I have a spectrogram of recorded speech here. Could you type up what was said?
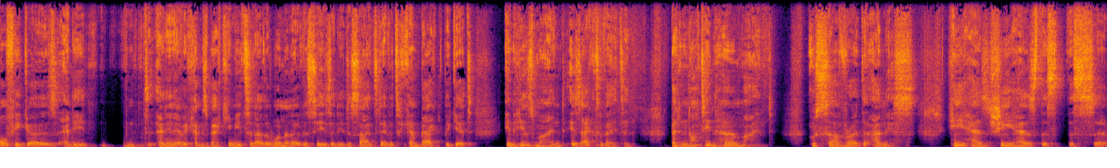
Off he goes and he and he never comes back. He meets another woman overseas and he decides never to come back. The get in his mind is activated, but not in her mind. Usavra de Anis. He has, she has this this uh,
